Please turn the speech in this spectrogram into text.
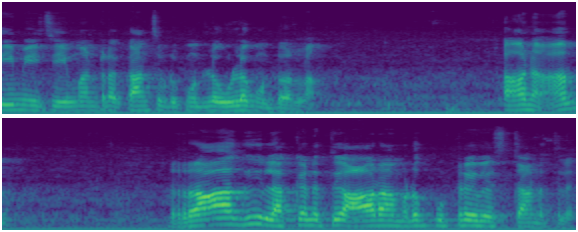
தீமையை செய்யுமான்ற கான்செப்ட் கொண்டு உள்ளே கொண்டு வரலாம். ஆனால் ராகு லக்கணத்து ஆறாம் இடம் குற்றவியல் ஸ்தானத்தில்.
